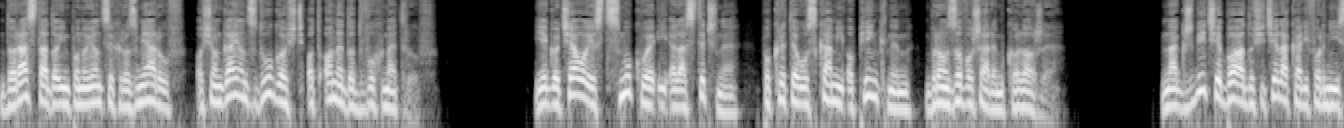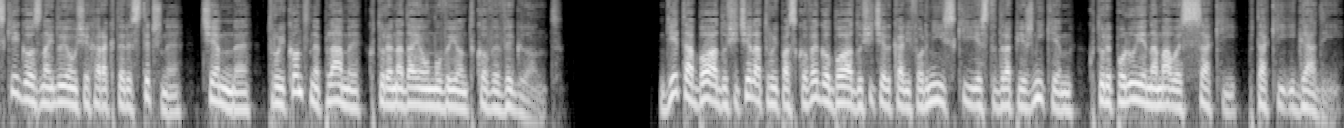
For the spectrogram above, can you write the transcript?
Dorasta do imponujących rozmiarów, osiągając długość od one do dwóch metrów. Jego ciało jest smukłe i elastyczne, pokryte łuskami o pięknym, brązowo-szarym kolorze. Na grzbiecie boa dusiciela kalifornijskiego znajdują się charakterystyczne, ciemne, trójkątne plamy, które nadają mu wyjątkowy wygląd. Dieta boa dusiciela trójpaskowego boa dusiciel kalifornijski jest drapieżnikiem, który poluje na małe ssaki, ptaki i gadi.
